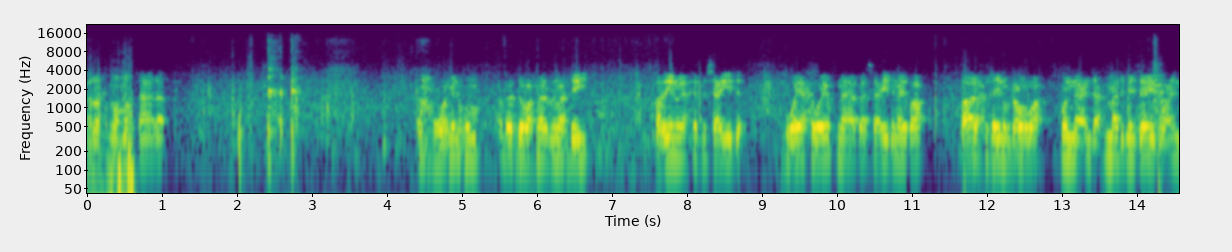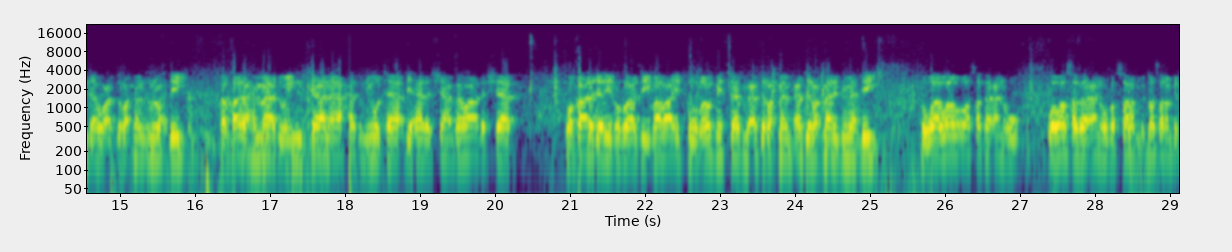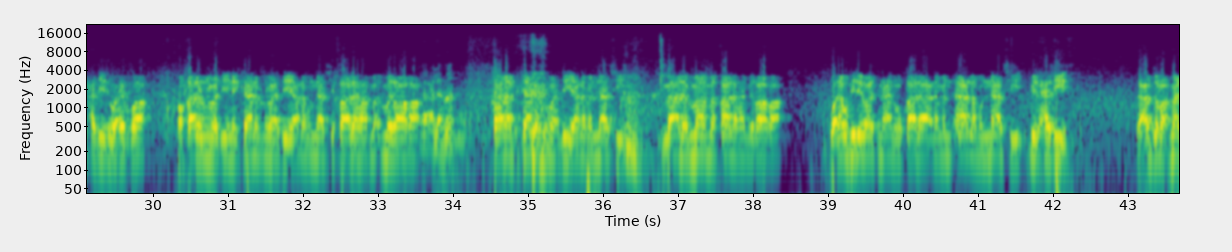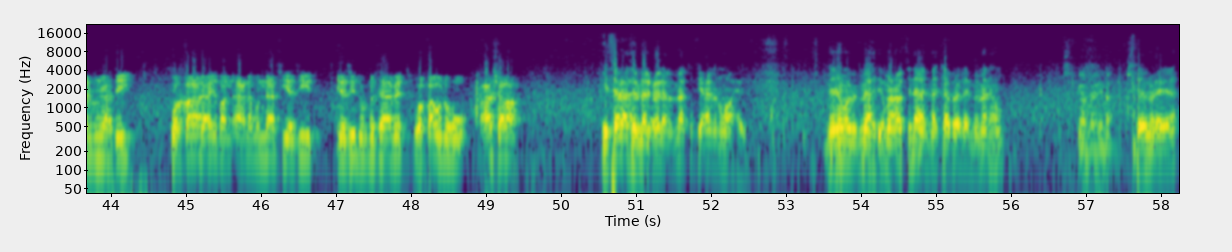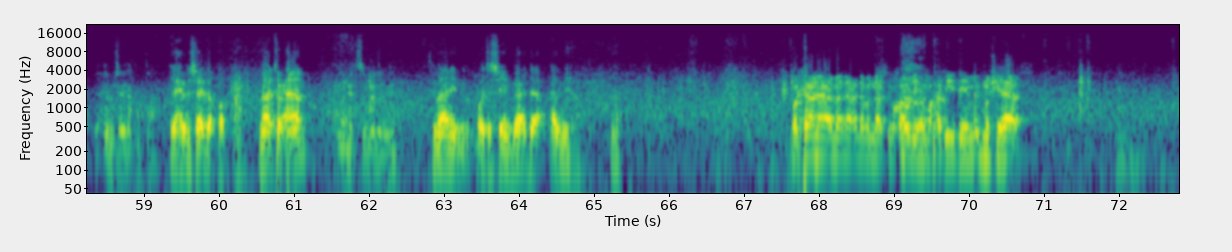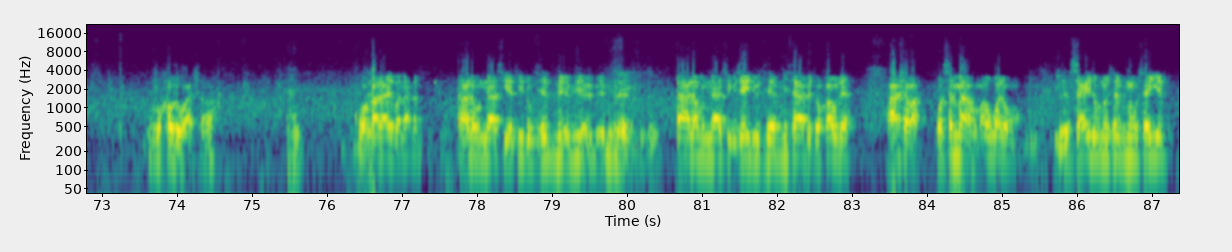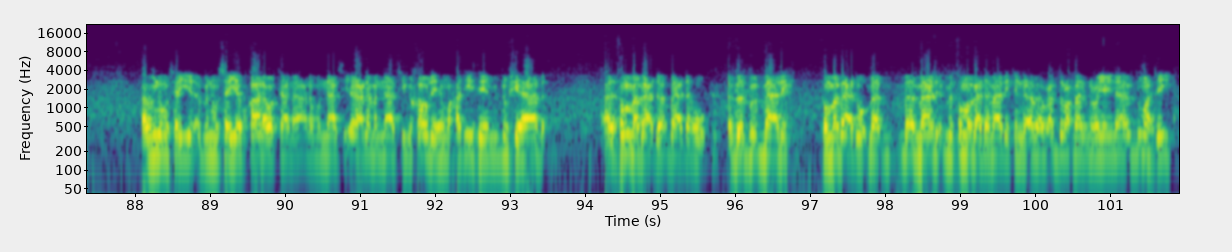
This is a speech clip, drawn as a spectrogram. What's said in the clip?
رحمه الله تعالى. ومنهم عبد الرحمن بن مهدي قرين يحيى بن سعيد ويحيى ويكنى أبا سعيد أيضا. قال حسين بن عروة كنا عند حماد بن زيد وعنده عبد الرحمن بن مهدي. فقال حماد إن كان أحد يؤتى لهذا الشام فهو هذا الشاب. وقال جرير الرازي ما رأيت مثل عبد الرحمن عبد الرحمن بن مهدي. ووصف عنه ووصف عنه بصرا بصرا بالحديث وحفظا وقال ابن المدينة كان ابن مهدي أعلم الناس قالها مرارا. أعلم. كان كان ابن مهدي أعلم الناس ما ما قالها مرارا. ولو في رواية عنه قال أعلم أعلم الناس بالحديث. عبد الرحمن بن مهدي وقال أيضا أعلم الناس يزيد يزيد بن ثابت وقوله عشرة. في ثلاثة من العلماء ماتوا في عام واحد. منهم ابن مهدي ومعه اثنان من أكابر الأئمة. من هم؟ سفيان بن عيينة. سفيان بن عيينة. يحيى بن سعيد القطان. يحيى بن سعيد القطان. ماتوا عام؟ 98 بعد المئة. 98 بعد المئة. نعم. وكان أعلم أعلم الناس بقولهم وحديثهم ابن شهاب. وقوله عشرة. نعم. وقال أيضا أعلم أعلم الناس يزيد بن ابن أعلم الناس بزيد بن ثابت وقوله عشرة وسماهم أولهم سعيد بن بن مسيب. ابن مسيب ابن مسيب قال وكان أعلم الناس أعلم الناس بقولهم وحديثهم ابن شهاب. ثم بعد بعده مالك. ثم بعد مالك ثم بعد مالك عبد الرحمن بن عيينة بن مهدي.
